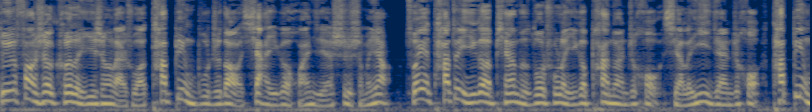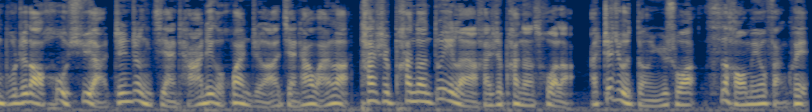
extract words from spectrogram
对于放射科的医生来说，他并不知道下一个环节是什么样，所以他对一个片子做出了一个判断之后，写了意见之后，他并不知道后续啊真正检查这个患者，检查完了他是判断对了还是判断错了啊？这就等于说丝毫没有反馈。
